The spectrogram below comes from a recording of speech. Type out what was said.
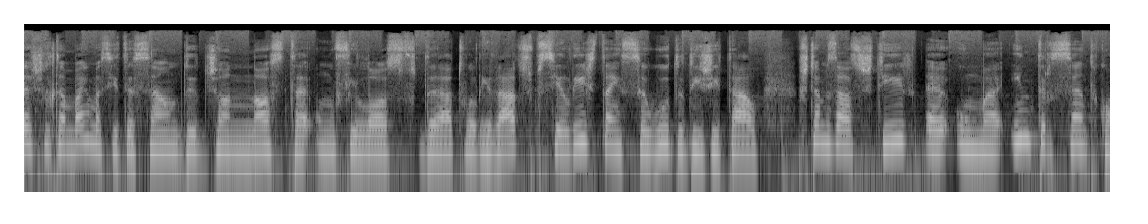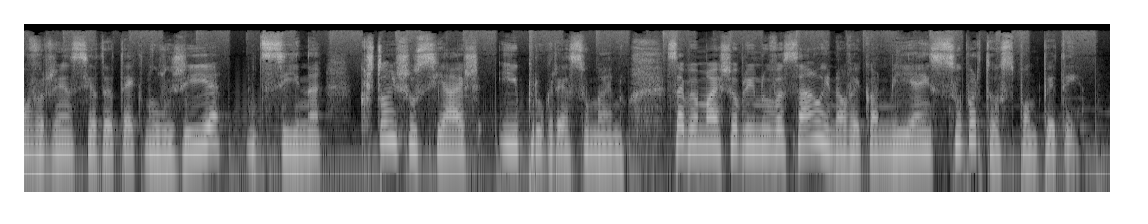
Deixo-lhe também uma citação de John Nosta, um filósofo da atualidade, especialista em saúde digital. Estamos a assistir a uma interessante convergência da tecnologia, medicina, questões sociais e progresso humano. Saiba mais sobre inovação e nova economia em supertoast.pt.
